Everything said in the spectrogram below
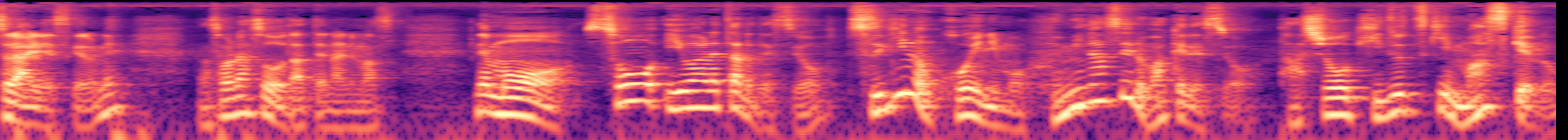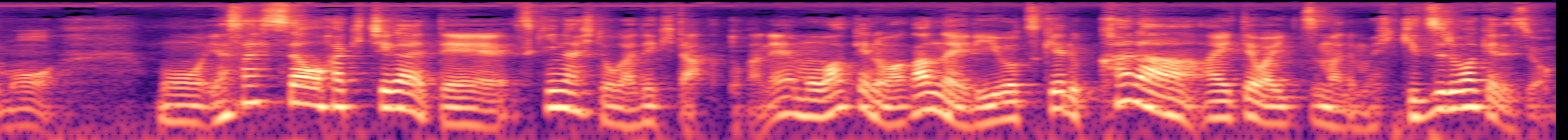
辛いですけどね。そりゃそうだってなります。でも、そう言われたらですよ、次の恋にも踏み出せるわけですよ。多少傷つきますけども、もう優しさを履き違えて好きな人ができたとかね、もうわけのわかんない理由をつけるから相手はいつまでも引きずるわけですよ。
